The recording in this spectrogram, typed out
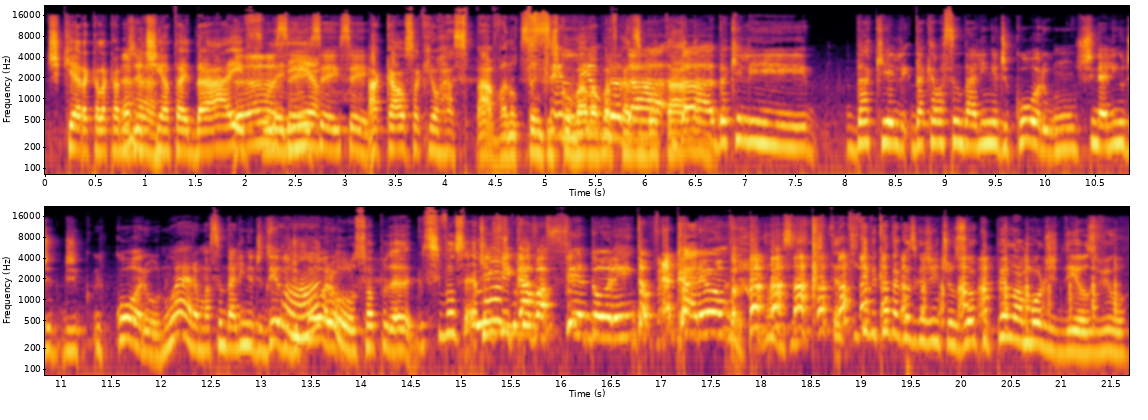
De Que era aquela camisetinha tie-dye, Ah, fuleirinha. sei, sei, sei. A calça que eu raspava no tanque, Você escovava pra ficar da, desbotada. da- daquele... Daquele, daquela sandalinha de couro, um chinelinho de, de couro, não era? Uma sandalinha de dedo de Claro, couro? só puder. Se você. é Que lógico ficava fedorenta pra caramba! Nossa, te- teve cada coisa que a gente usou que, pelo amor de Deus, viu?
